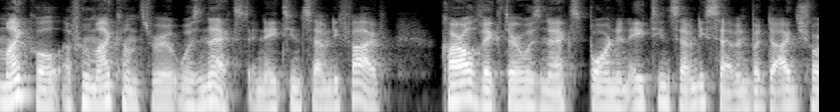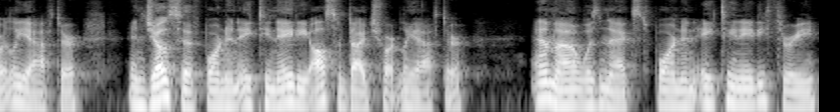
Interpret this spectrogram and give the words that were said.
Michael, of whom I come through, was next in 1875. Carl Victor was next, born in 1877 but died shortly after, and Joseph, born in 1880, also died shortly after. Emma was next, born in 1883.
